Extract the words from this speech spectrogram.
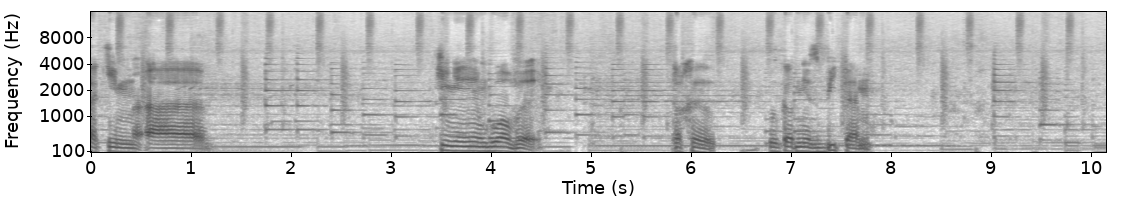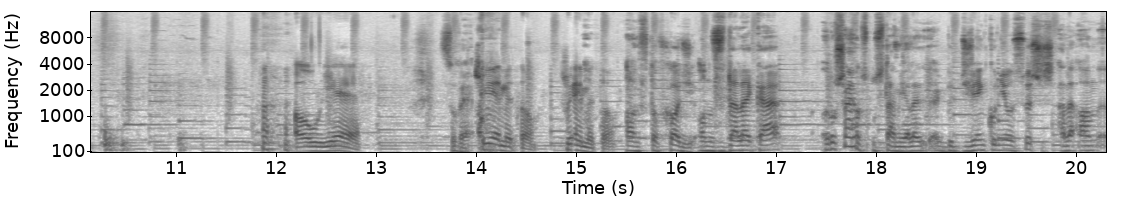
takim e, kinieniem głowy. Trochę zgodnie z bitem. Oh yeah, Słuchaj, on, czujemy to, czujemy to. on w to wchodzi. On z daleka, ruszając ustami, ale jakby dźwięku nie usłyszysz, ale on... E,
